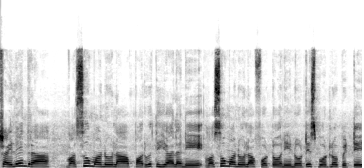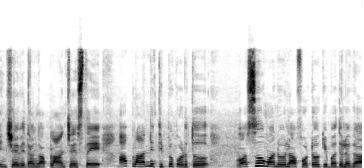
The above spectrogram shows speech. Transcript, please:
శైలేంద్ర వసు మనుల పరువు తీయాలని వసు మనుల ఫోటోని నోటీస్ బోర్డులో పెట్టేయించే విధంగా ప్లాన్ చేస్తే ఆ ప్లాన్ని తిప్పికొడుతూ వసు మనుల ఫోటోకి బదులుగా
